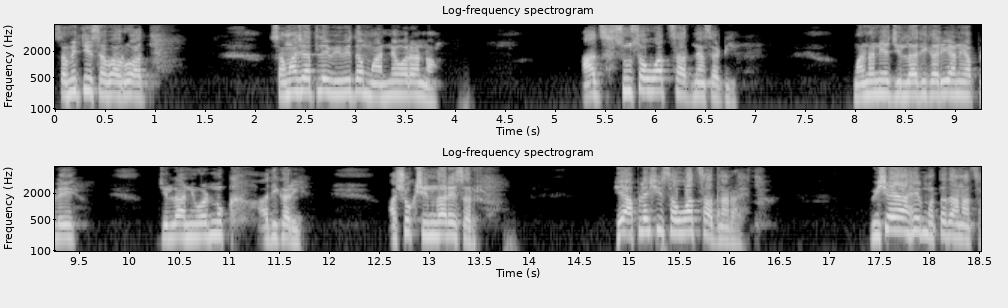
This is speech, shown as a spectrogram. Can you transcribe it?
समिती सभागृहात समाजातले विविध मान्यवरांना आज सुसंवाद साधण्यासाठी माननीय जिल्हाधिकारी आणि आपले जिल्हा निवडणूक अधिकारी अशोक शिंगारे सर हे आपल्याशी संवाद साधणार आहेत. विषय आहे मतदानाचा.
